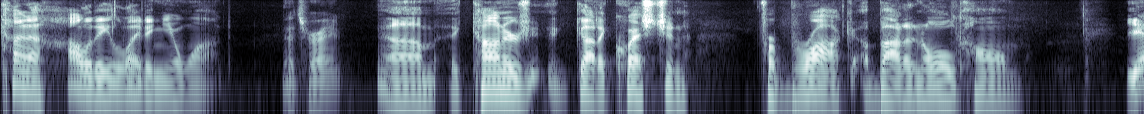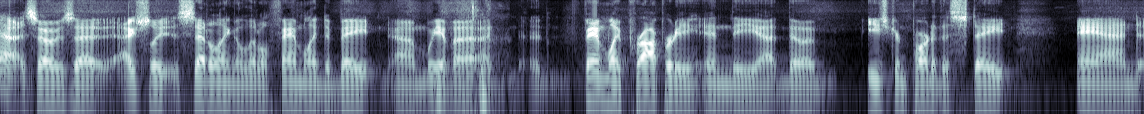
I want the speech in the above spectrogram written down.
kind of holiday lighting you want. That's right. Um, Connor's got a question for Brock about an old home. Yeah, so I was uh, actually settling a little family debate. Um, we have a, a, family property in the uh, the eastern part of the state, and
